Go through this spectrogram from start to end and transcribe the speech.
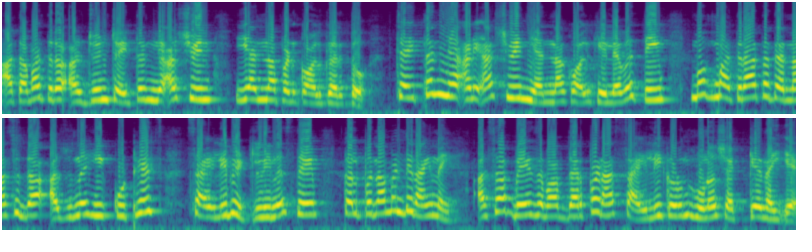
आता मात्र अर्जुन चैतन्य अश्विन यांना पण कॉल करतो. चैतन्य आणि अश्विन यांना कॉल केल्यावरती मग मात्र आता त्यांना सुद्धा अजूनही कुठेच सायली भेटली नसते. कल्पना म्हणते नाही नाही असा बेजबाबदारपणा सायलीकडून होणं शक्य नाहीये.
